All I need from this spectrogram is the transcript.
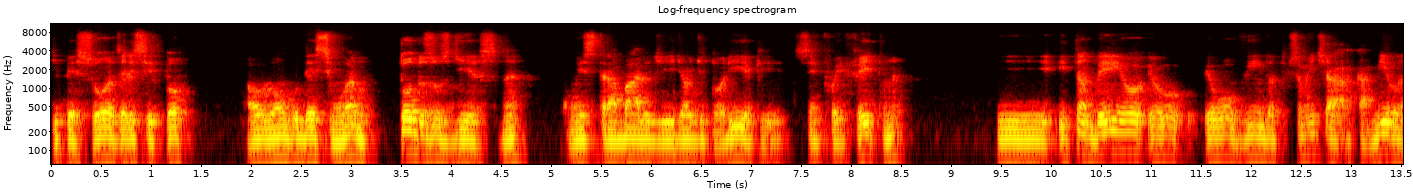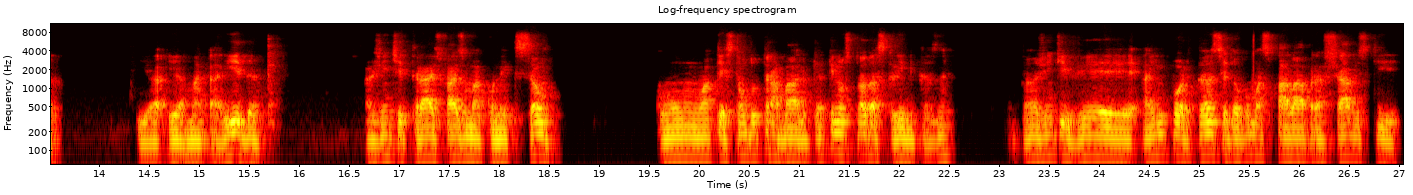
de pessoas ele citou ao longo desse um ano, todos os dias, né, com esse trabalho de, de auditoria que sempre foi feito, né, e, e também eu, eu, eu ouvindo, principalmente a Camila e a, e a Margarida, a gente traz, faz uma conexão com a questão do trabalho, que é aqui no Hospital das Clínicas, né? Então, a gente vê a importância de algumas palavras-chave que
